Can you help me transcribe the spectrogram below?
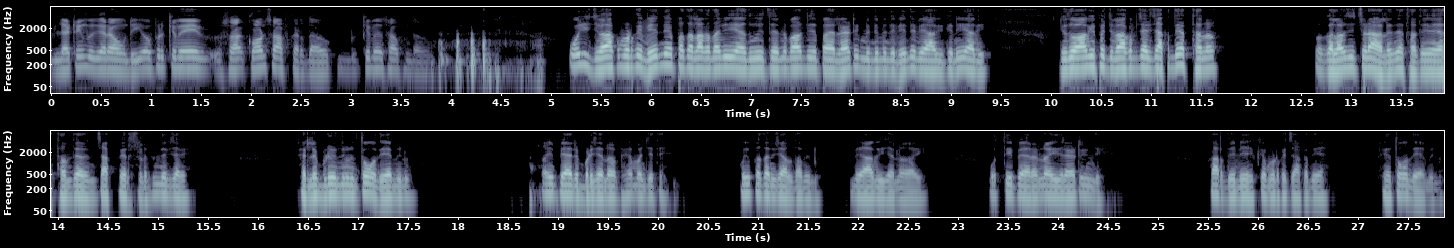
ਲੈਟਰਿੰਗ ਵਗੈਰਾ ਆਉਂਦੀ ਉਹ ਫਿਰ ਕਿਵੇਂ ਸਾ- ਕੌਣ ਸਾਫ਼ ਕਰਦਾ ਉਹ, ਕਿਵੇਂ ਸਾਫ਼ ਹੁੰਦਾ ਉਹ? ਉਹ ਜੀ ਜਵਾਕ ਮੁੜ ਕੇ ਵੇਖਦੇ ਪਤਾ ਲੱਗਦਾ ਵੀ ਦੂਜੇ ਦਿਨ ਬਾਅਦ ਵੀ ਆਪਾਂ ਲੈਟਰਿੰਗ ਮਿੰਦੇ ਮਿੰਦੇ ਵੇਖਦੇ ਵੀ ਆ ਗਈ ਕਿ ਨਹੀਂ ਆ ਗਈ। ਜਦੋਂ ਆ ਗਈ ਫਿਰ ਜਵਾਕ ਵਿਚਾਰੇ ਚੱਕਦੇ ਹੱਥਾਂ ਨਾਲ, ਉਹ ਗਲਾਂ ਜੀ ਚੜਾ ਲੈਂਦੇ ਹੱਥਾਂ ਤੇ ਹੱਥਾਂ ਤੇ ਚੱਕ ਕੇ ਸੜ ਦਿੰਦੇ ਵਿਚਾਰੇ। ਫਿਰ ਲਿਬੜੇ ਹੁੰਦੇ ਮੈਨੂੰ ਧੋਦੇ ਆ ਮੈਨੂੰ। ਅਸੀਂ ਪਿਆ ਲਿਬੜ ਜਾਣਾ ਪਿਆ ਮੰਜੇ ਤੇ, ਕੋਈ ਪਤਾ ਨਹੀਂ ਚੱਲਦਾ ਮੈਨੂੰ ਵੀ ਆ ਗਈ ਜਾਂ ਨਾ ਆਈ ਉੱਤੇ ਪਿਆ ਰਹਿਣਾ ਆਈ ਲੈਟਰਿੰਗ ਦੇ। ਘਰ ਦੇ ਵੇਖ ਕੇ ਮੁੜ ਕੇ ਚੱਕਦੇ ਆ, ਫਿਰ ਧੋਂਦੇ ਆ ਮੈਨੂੰ।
